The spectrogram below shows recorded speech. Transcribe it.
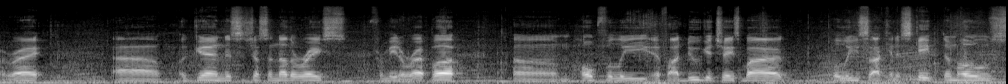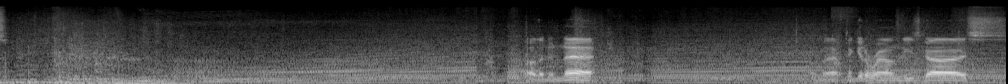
Alright. Uh, again, this is just another race for me to wrap up. Um, hopefully, if I do get chased by police, I can escape them hoes. Other than that, I'm gonna have to get around these guys.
